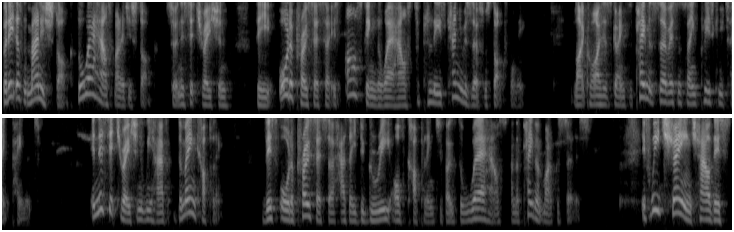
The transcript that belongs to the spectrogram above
But it doesn't manage stock. The warehouse manages stock. So in this situation, the order processor is asking the warehouse to please, can you reserve some stock for me? Likewise, it's going to the payment service and saying, please, can you take payment? In this situation, we have domain coupling. This order processor has a degree of coupling to both the warehouse and the payment microservice. If we change how this,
